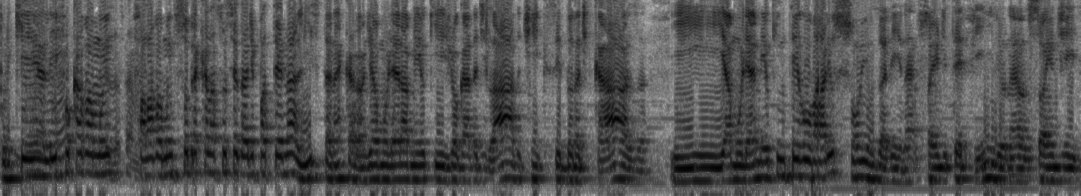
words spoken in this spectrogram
Porque Uhum, ali focava muito, exatamente. falava muito sobre aquela sociedade paternalista, né, cara? Onde a mulher era meio que jogada de lado, tinha que ser dona de casa. E a mulher meio que enterrou vários sonhos ali, né? O sonho de ter filho, né? O sonho de.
